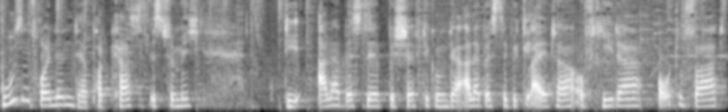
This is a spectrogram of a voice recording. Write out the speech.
Busenfreundin, der Podcast, ist für mich die allerbeste Beschäftigung, der allerbeste Begleiter auf jeder Autofahrt,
